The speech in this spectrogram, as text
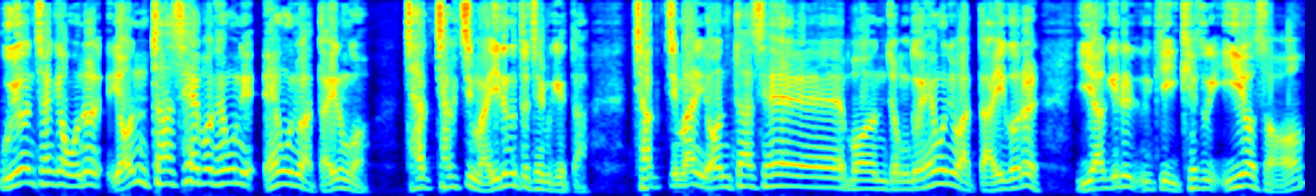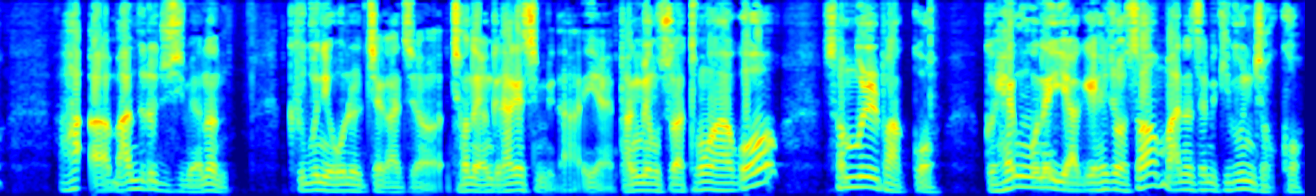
우연찮게 오늘 연타 세 번 행운이 행운이 왔다. 이런 거. 작, 작지만 이런 것도 재밌겠다. 작지만 연타 세 번 정도 행운이 왔다. 이거를 이야기를 이렇게 계속 이어서 하- 아, 만들어 주시면은 그분이 오늘 제가 저 전화 연결하겠습니다. 예, 박명수와 통화하고 선물 받고 그 행운의 이야기 해줘서 많은 사람이 기분 좋고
